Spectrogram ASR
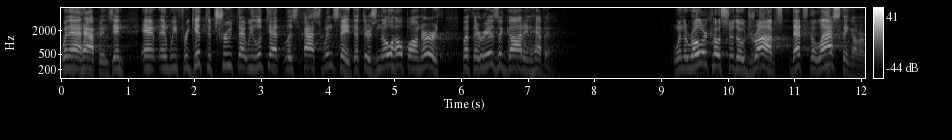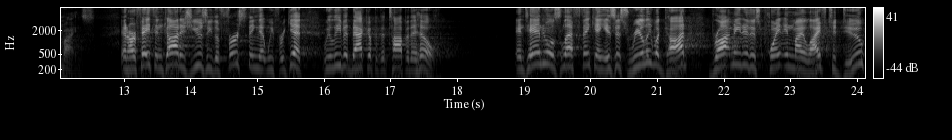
when that happens. And, and, and we forget the truth that we looked at this past Wednesday that there's no help on earth, but there is a God in heaven. When the roller coaster, though, drops, that's the last thing on our minds. And our faith in God is usually the first thing that we forget. We leave it back up at the top of the hill. And Daniel is left thinking, is this really what God brought me to this point in my life to do?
